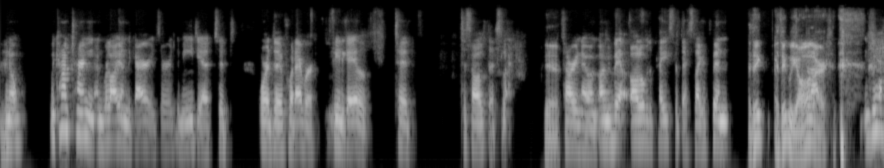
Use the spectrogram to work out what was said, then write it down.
Mm. You know, we can't turn and rely on the guards or the media to or the whatever Fine Gael to to solve this. Like, yeah. Sorry, now I'm, I'm a bit all over the place with this. Like, it's been I think I think we all are. yeah,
